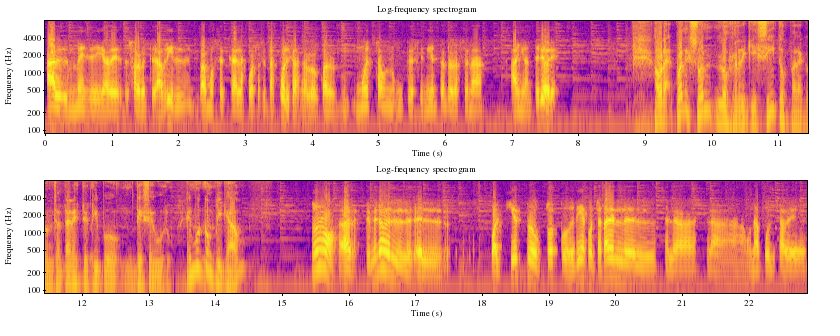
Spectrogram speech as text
al mes de, solamente de abril vamos cerca de las 400 pólizas, lo cual muestra un, crecimiento en relación a años anteriores. Ahora, ¿cuáles son los requisitos para contratar este tipo de seguro? ¿Es muy complicado? No, no, primero el, cualquier productor podría contratar una póliza de,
